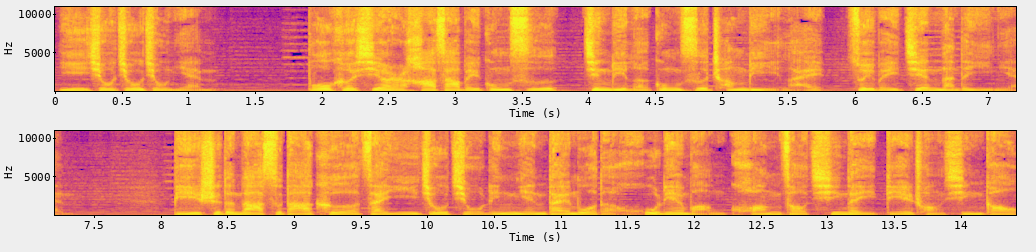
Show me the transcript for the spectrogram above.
一九九九年，伯克希尔哈撒韦公司经历了公司成立以来最为艰难的一年。彼时的纳斯达克在一九九零年代末的互联网狂躁期内跌创新高。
